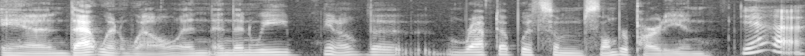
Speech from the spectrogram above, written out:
and that went well. And and then we, you know, the wrapped up with some slumber party and Yeah.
